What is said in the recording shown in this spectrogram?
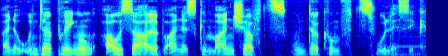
eine Unterbringung außerhalb eines Gemeinschaftsunterkunfts zulässig.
